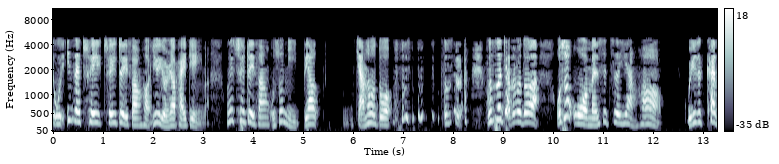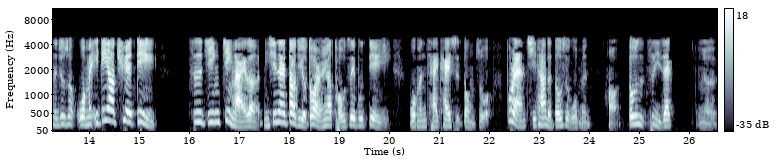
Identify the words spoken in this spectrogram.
我一直在催催对方哈，因为有人要拍电影嘛，我会催对方。我说你不要讲那么多，不是啦，不是说讲那么多啊。我说我们是这样哈，我一直看的就是说，我们一定要确定。资金进来了，你现在到底有多少人要投这部电影，我们才开始动作，不然其他的都是我们，好、哦，都是自己在，呃，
